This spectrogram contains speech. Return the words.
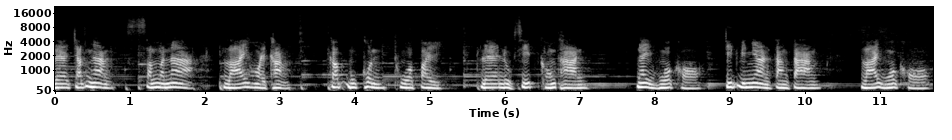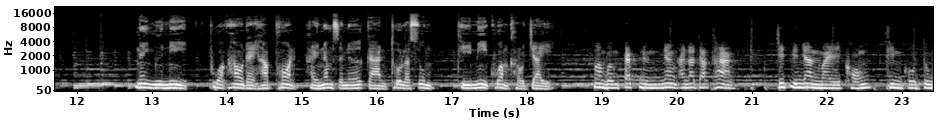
และจัดงานสัมมนาหลายหอยขังกับบุคคลทั่วไป และลูกศิษย์ของทาน ในหัวขอ จิตวิญญาณต่างๆ หลายหัวขอ ในมือนี้พวกเฮาได้รับพรให้นำเสนอการโทรซุ่มที่มีความเข้าใจ มาเบิงแป๊บหนึ่งยังอาณาจักรทาง จิตวิญญาณใหม่ของทิมโคตู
